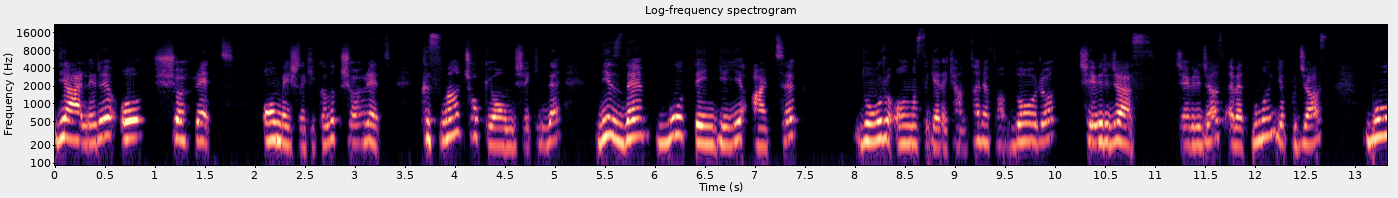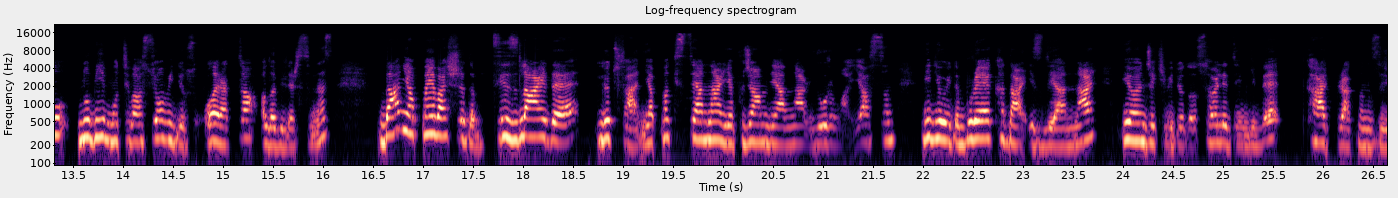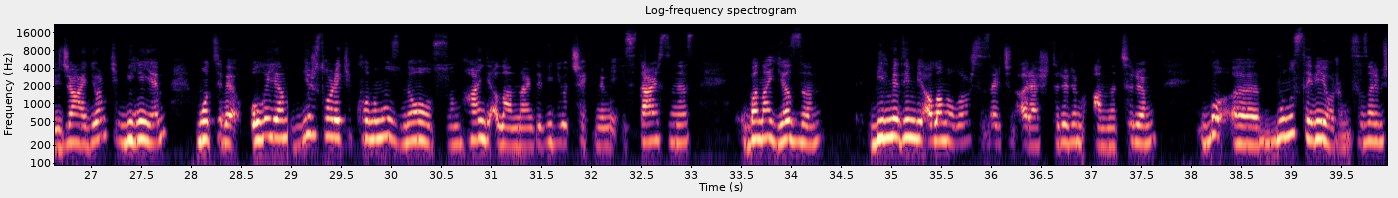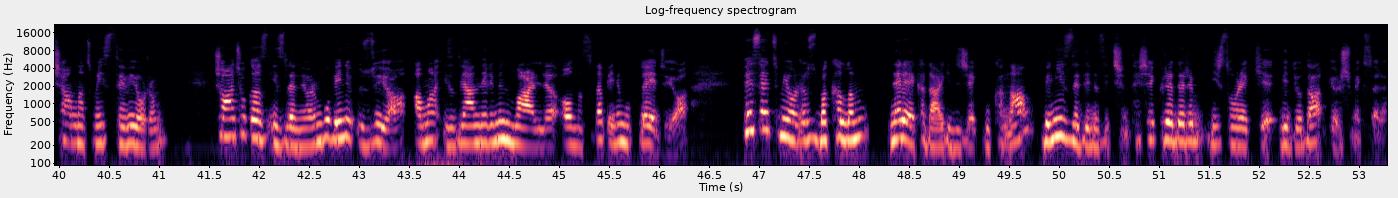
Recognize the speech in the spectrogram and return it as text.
Diğerleri o şöhret, 15 dakikalık şöhret kısmı çok yoğun bir şekilde. Biz de bu dengeyi artık doğru olması gereken tarafa doğru çevireceğiz çevireceğiz. Evet bunu yapacağız. Bunu bir motivasyon videosu olarak da alabilirsiniz. Ben yapmaya başladım. Sizler de lütfen yapmak isteyenler yapacağım diyenler yoruma yazsın. Videoyu da buraya kadar izleyenler bir önceki videoda söylediğim gibi kalp bırakmanızı rica ediyorum ki bileyim, motive olayım. Bir sonraki konumuz ne olsun? Hangi alanlarda video çekmemi istersiniz? Bana yazın. Bilmediğim bir alan olur. Sizler için araştırırım, anlatırım. Bu, e, bunu seviyorum. Sizlere bir şey anlatmayı seviyorum. Şu an çok az izleniyorum. Bu beni üzüyor ama izleyenlerimin varlığı olması da beni mutlu ediyor. Pes etmiyoruz. Bakalım nereye kadar gidecek bu kanal. Beni izlediğiniz için teşekkür ederim. Bir sonraki videoda görüşmek üzere.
